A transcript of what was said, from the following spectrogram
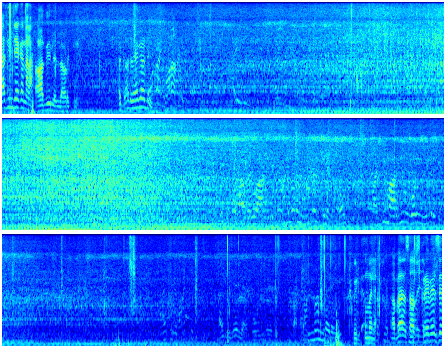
അതിന്റെ അതിലല്ല അവിടെ. കാട്ട് വേഗം കാട്ട്. അപ്പൊ സബ്സ്ക്രൈബേഴ്സ്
